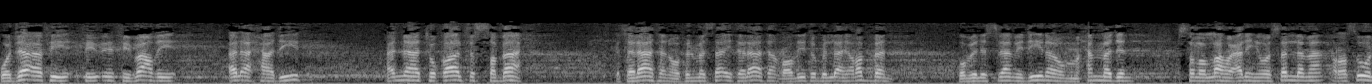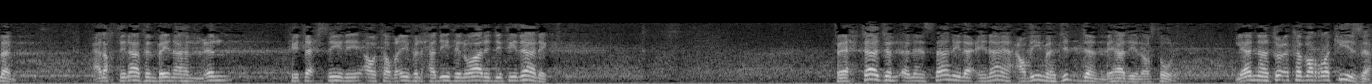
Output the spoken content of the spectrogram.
وجاء في في في بعض الأحاديث أنها تقال في الصباح ثلاثا وفي المساء ثلاثا رضيت بالله ربا وبالإسلام دينا ومحمد صلى الله عليه وسلم رسولا. على اختلاف بين أهل العلم في تحسين أو تضعيف الحديث الوارد في ذلك. فيحتاج الإنسان إلى عناية عظيمة جدا بهذه الأصول لأنها تعتبر ركيزة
